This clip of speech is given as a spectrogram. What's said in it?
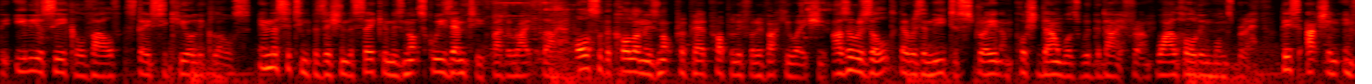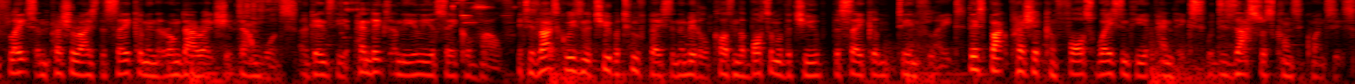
The ileocecal valve stays securely closed. In the sitting position, the cecum is not squeezed empty by the right thigh. Also, the colon is not prepared properly for evacuation. As a result, there is a need to strain and push downwards with the diaphragm while holding one's breath. This action inflates and pressurizes the cecum in the wrong direction, downwards, against the appendix and the ileocecal valve. It is like squeezing a tube of toothpaste in the middle, causing the bottom of the tube, the cecum, to inflate. This back pressure can force waste into the appendix with disastrous consequences.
